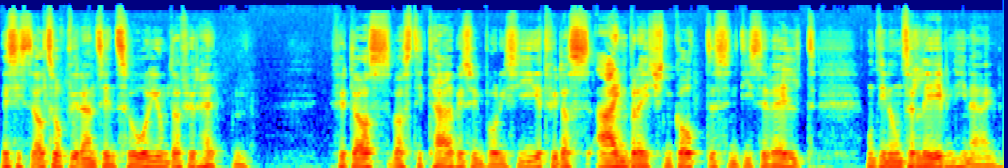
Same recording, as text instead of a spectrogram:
Es ist, als ob wir ein Sensorium dafür hätten, für das, was die Taube symbolisiert, für das Einbrechen Gottes in diese Welt und in unser Leben hinein.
